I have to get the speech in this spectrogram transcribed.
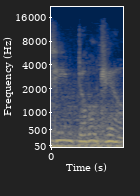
Team double kill.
